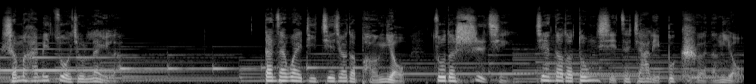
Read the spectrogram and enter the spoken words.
什么还没做就累了。但在外地结交的朋友、做的事情、见到的东西，在家里不可能有，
